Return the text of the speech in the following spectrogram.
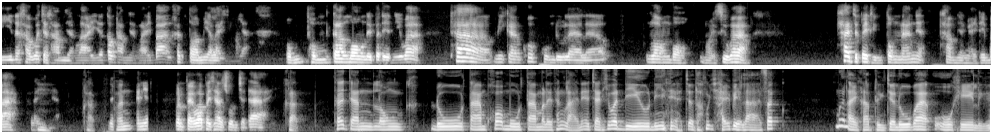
นี้นะครับ ว่าจะทำอย่างไรจะต้องทำอย่างไรบ้างขั้นตอนมีอะไรอย่างเงี้ยผมผมกำลังมองในประเด็นนี้ว่า ถ้ามีการควบคุมดูแลแล้ว ลองบอกหน่อยสิว่า ถ้าจะไปถึงตรงนั้นเนี่ยทำยังไงได้บ้างอะไรอย่างเงี้ยครับเพราะฉะนั้นอันเนี้ยมันแปลว่าประชาชนจะได้ครับ ถ้าอาจารย์ลองดูตามข้อมูลตามอะไรทั้งหลายเนี่ยอาจารย์คิดว่าดีลนี้เนี่ยจะต้องใช้เวลาสักเมื่อไหร่ครับ ถึงจะรู้ว่าโอเค หรือ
